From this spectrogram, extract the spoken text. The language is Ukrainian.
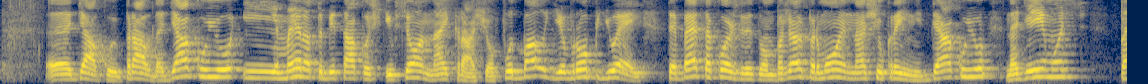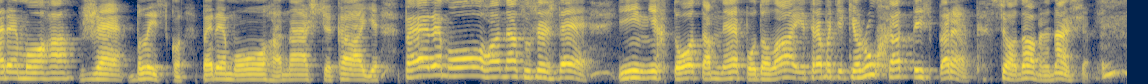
Е, дякую, правда, дякую. І мира тобі також і всього найкращого. Футбол Європ.UA. Тебе також з Різдвом. Бажаю перемоги нашій Україні. Дякую. Надіємось. Перемога вже близько. Перемога нас чекає. Перемога нас уже жде. І ніхто там не подолає. Треба тільки рухатись вперед. Все, добре, далі.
